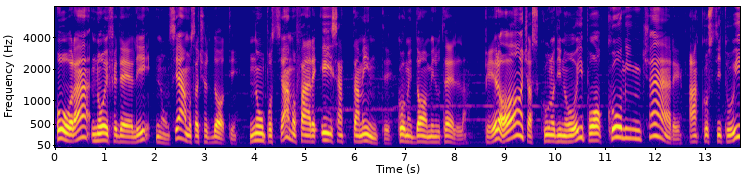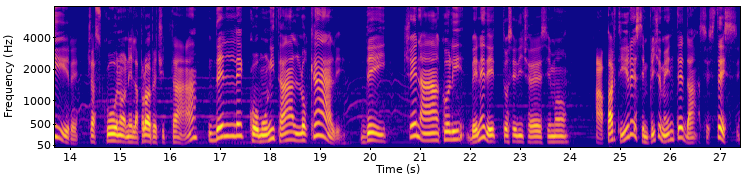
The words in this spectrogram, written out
Ora noi fedeli non siamo sacerdoti, non possiamo fare esattamente come Don Minutella però ciascuno di noi può cominciare a costituire, ciascuno nella propria città, delle comunità locali, dei cenacoli Benedetto XVI, a partire semplicemente da se stessi,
